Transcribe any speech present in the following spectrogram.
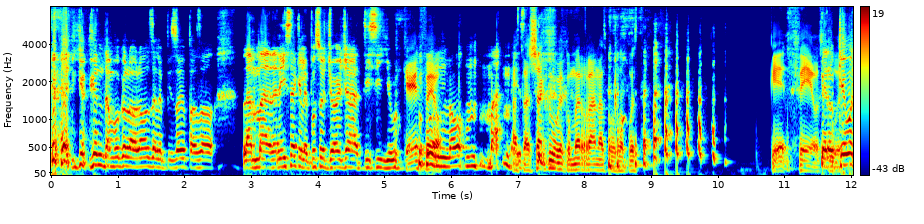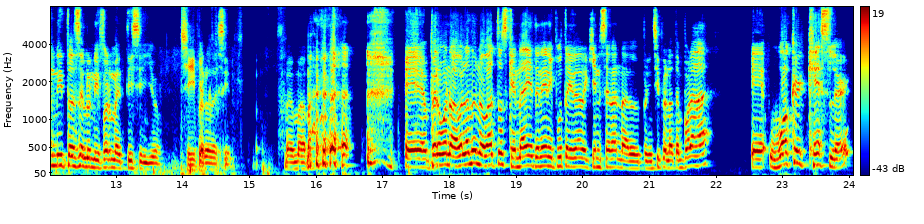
Yo que tampoco lo hablamos del episodio pasado. La madriza que le puso Georgia a TCU. Qué feo. no mames. Hasta Shaq tuvo que comer ranas, por supuesto. Qué feo. Pero qué bonito es el uniforme de TCU. Sí, quiero decir. Eh, pero bueno, hablando de novatos que nadie tenía ni puta idea de quiénes eran al principio de la temporada, eh, Walker Kessler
